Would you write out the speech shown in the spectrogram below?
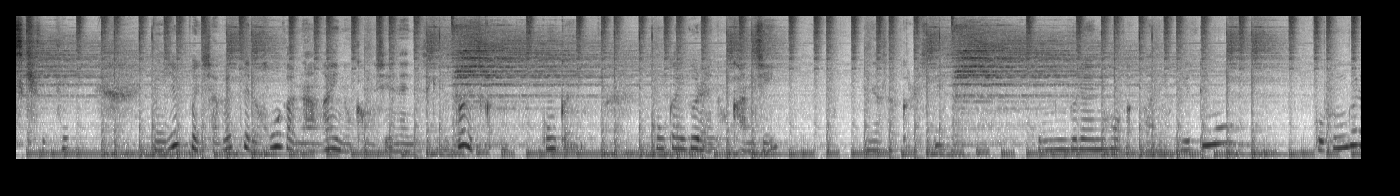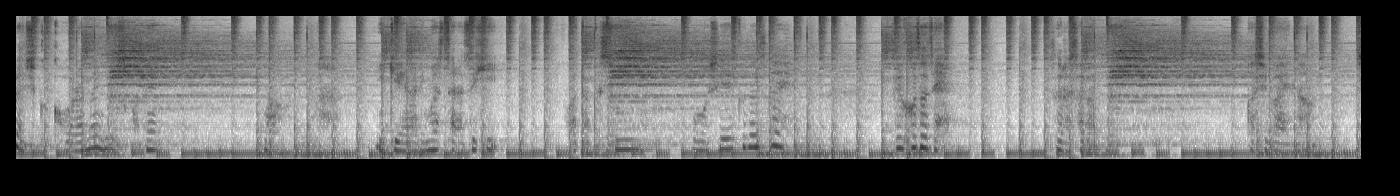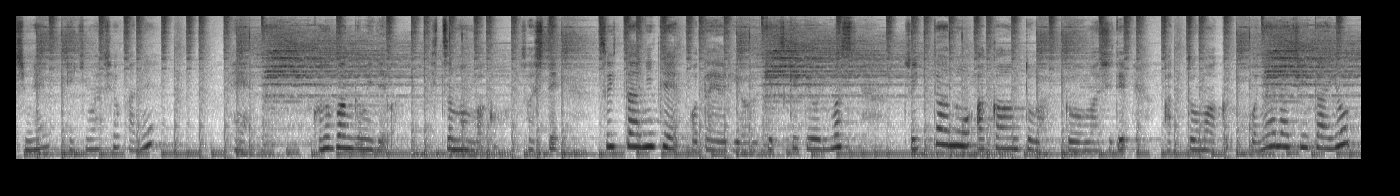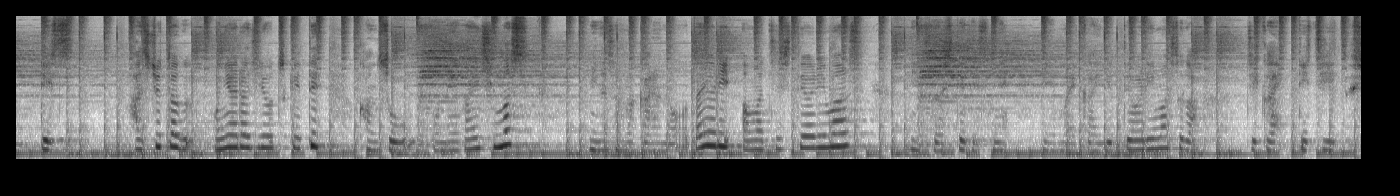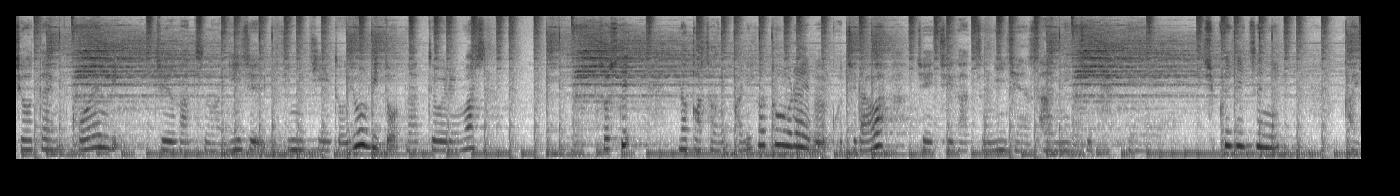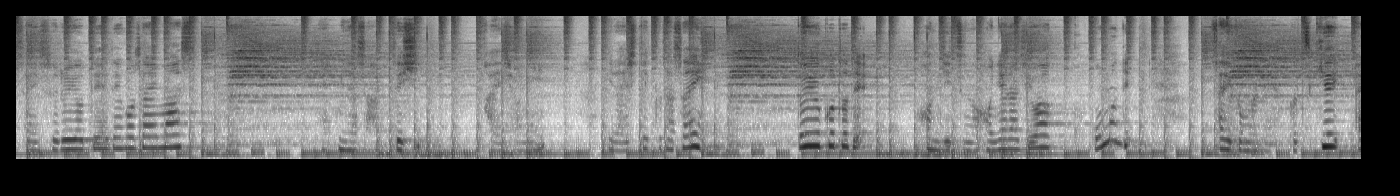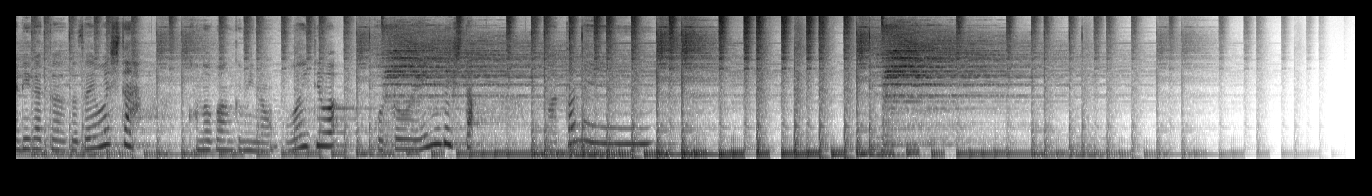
20分喋ってる方が長いのかもしれないんですけどどうですか？ね今回の今回ぐらいの感じ？皆さんからして。これぐらいの方があでも言っても5分ぐらいしか変わらないんですかね。まあ意見ありましたら是非私にお教えください。ということでそろそろお芝居の締めいきましょうかね。ええこの番組では質問箱そして Twitter にてお便りを受け付けております。Twitter のアカウントはローマ字で「アットマークほにゃらじだよ」です。ハッシュタグほにゃらじをつけて感想をお願いします。皆様からのお便りお待ちしております。えそしてですね、え毎回言っておりますが次回「リチーズショータイム公演日」10月の21日土曜日となっております。そして中さんありがとうライブ。こちらは11月23日、えー、祝日に開催する予定でございます。皆さん是非会場にいらしてください。ということで本日のほにゃらじはここまで。最後までお付き合いありがとうございました。この番組のお相手は後藤恵美でした。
